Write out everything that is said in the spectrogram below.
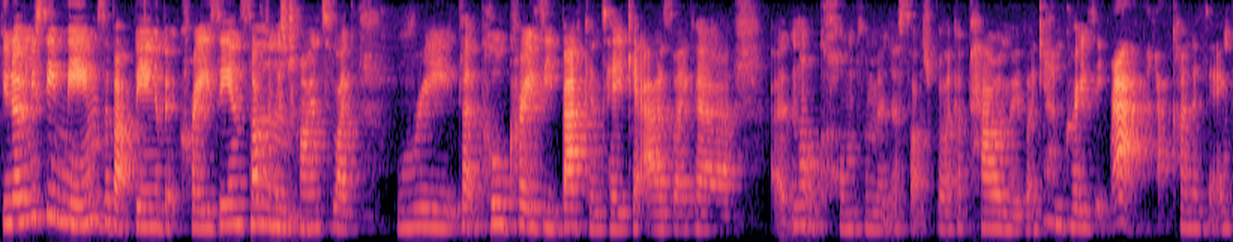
you know when you see memes about being a bit crazy and stuff, and it's Mm. trying to like re like pull crazy back and take it as like a, a not a compliment as such, but like a power move, like yeah I'm crazy, rah, that kind of thing.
